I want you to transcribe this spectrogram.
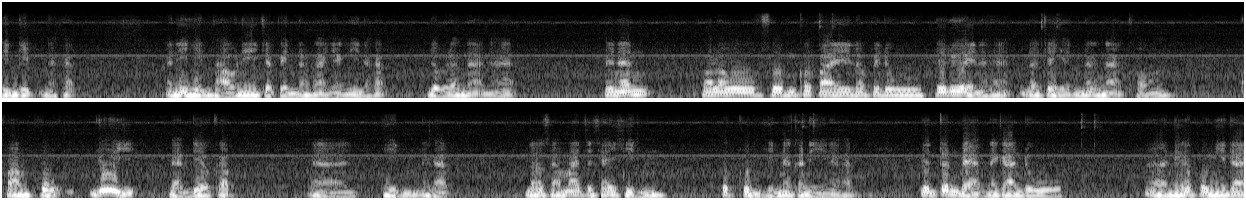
ดินดิบนะครับ อันนี้หินเผานี่จะเป็นลักษณะอย่างนี้นะครับ ดูลักษณะนะฮะเพราะนั้นพอเราซูมเข้าไปเราไปดูเรื่อยๆนะฮะเราจะเห็นลักษณะของความผุยุ่ยแบบเดียวกับหินนะครับ เราสามารถจะใช้หินพวกกลุ่มหินอัคนีนะครับ เป็นต้นแบบในการดู เนื้อพวกนี้ได้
